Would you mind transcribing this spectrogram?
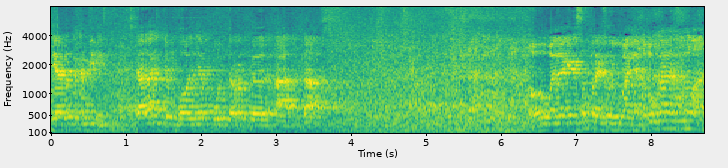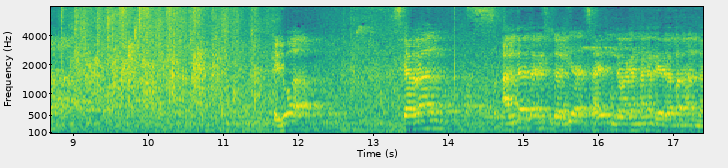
kelihatan dengan gini. Sekarang jempolnya putar ke atas. Oh, banyak yang stres rupanya. Temukan semua. Kedua, sekarang Anda tadi sudah lihat saya menggerakkan tangan di hadapan Anda.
